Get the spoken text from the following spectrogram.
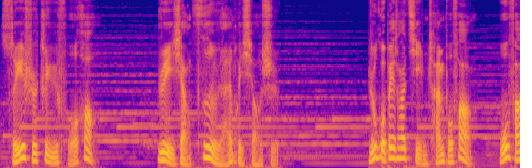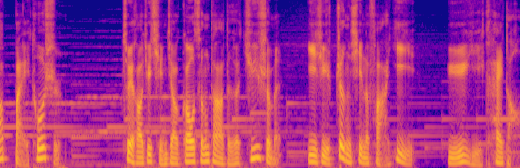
随时置于佛号，瑞相自然会消失。如果被他紧缠不放，无法摆脱时，最好去请教高僧大德、居士们。依据正信的法义予以开导。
